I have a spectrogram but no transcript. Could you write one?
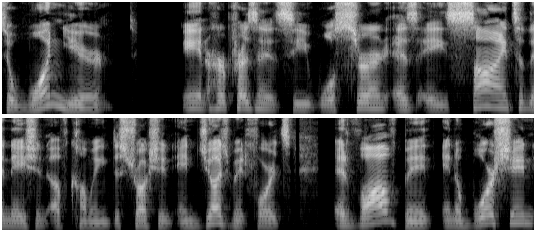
to one year, and her presidency will serve as a sign to the nation of coming destruction and judgment for its involvement in abortion,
